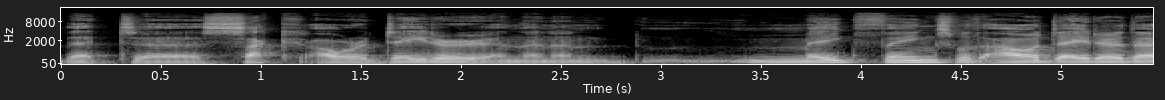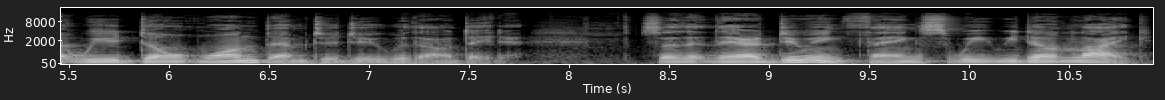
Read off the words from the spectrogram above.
that uh, suck our data and then and make things with our data that we don't want them to do with our data. So that they are doing things we, we don't like.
